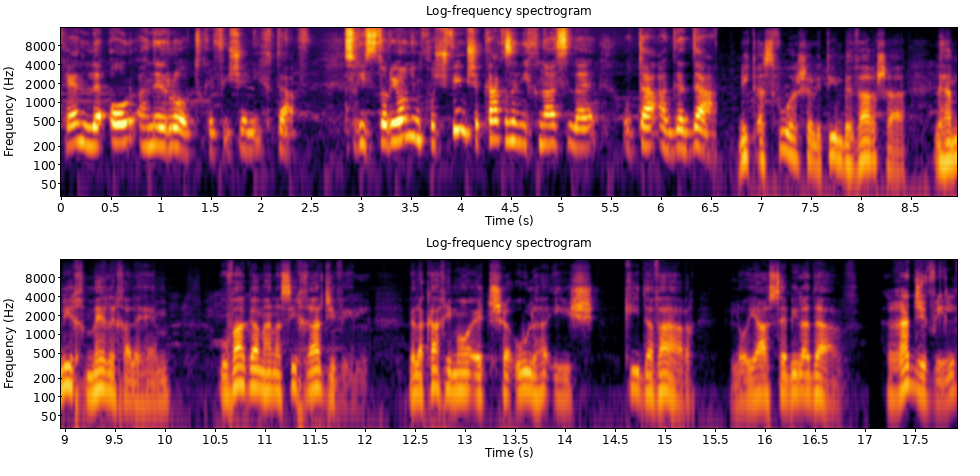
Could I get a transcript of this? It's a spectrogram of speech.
כן? לאור הנרות, כפי שנכתב. היסטוריונים חושבים שכך זה נכנס לאותה אגדה. נתאספו השליטים בוורשה להמליך מלך עליהם, ובא גם הנסיך רג'יביל, ולקח עמו את שאול האיש, כי דבר לא יעשה בלעדיו. רג'יביל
